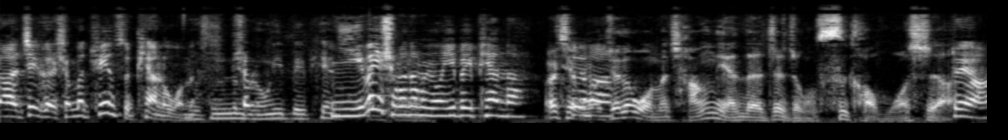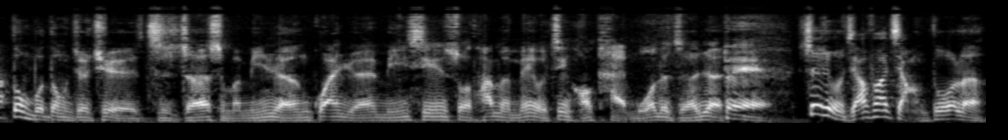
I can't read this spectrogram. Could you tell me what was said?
啊？这个什么 Twins 骗了我们？为什么那么容易被骗你为什么那么容易被骗呢？而且我觉得我们常年的这种思考模式啊，对啊动不动就去指责什么名人、官员、明星，说他们没有尽好楷模的责任。对，这种讲法讲多了，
